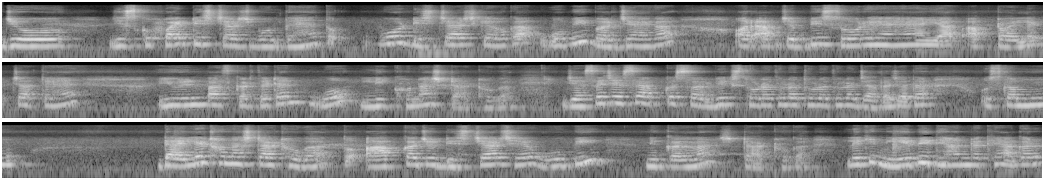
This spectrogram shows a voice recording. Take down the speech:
जो जिसको वाइट डिस्चार्ज बोलते हैं तो वो डिस्चार्ज क्या होगा? वो भी बढ़ जाएगा। और आप जब भी सो रहे हैं या आप टॉयलेट जाते हैं यूरिन पास करते टाइम वो लीक होना स्टार्ट होगा। जैसे जैसे आपका सर्विक्स थोड़ा थोड़ा थोड़ा थोड़ा ज़्यादा ज़्यादा उसका मुँह डायलेट होना स्टार्ट होगा तो आपका जो डिस्चार्ज है वो भी निकलना स्टार्ट होगा। लेकिन ये भी ध्यान रखें, अगर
